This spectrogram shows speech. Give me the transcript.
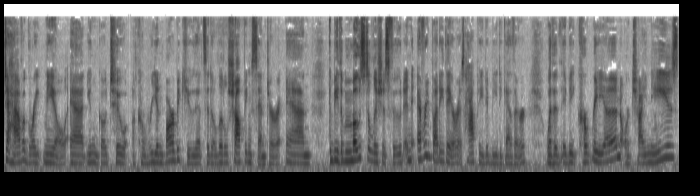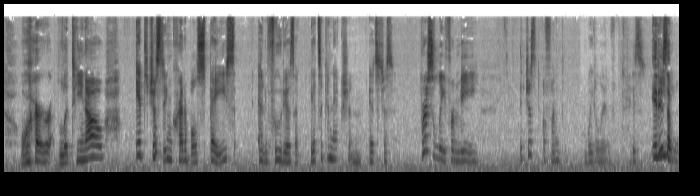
to have a great meal. And you can go to a Korean barbecue that's at a little shopping center and it can be the most delicious food. And everybody there is happy to be together, whether they be Korean or Chinese or Latino. It's just incredible space. And food is a it's a connection. It's just personally for me, it's just a fun way to live is it is a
